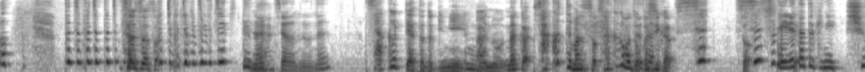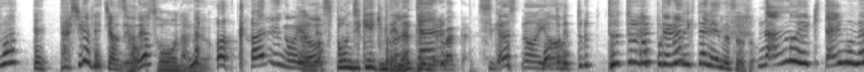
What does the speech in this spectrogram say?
プチプチプチプチそうそうそう。プチプチプチプチってなっちゃうのよね。サクってやった時に、うん。あのなんかサクってまずそうサクがまずおかしいから。スッそう。スッって入れた時にシュワって出汁が出ちゃうんだよね。そうそうなのよ。わかるのあのよね、スポンジケーキみたいになってんねわか違うのよ。もっとねトゥルットゥルトゥルのプルプルでいきたいねんだそうそう何の液体もない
